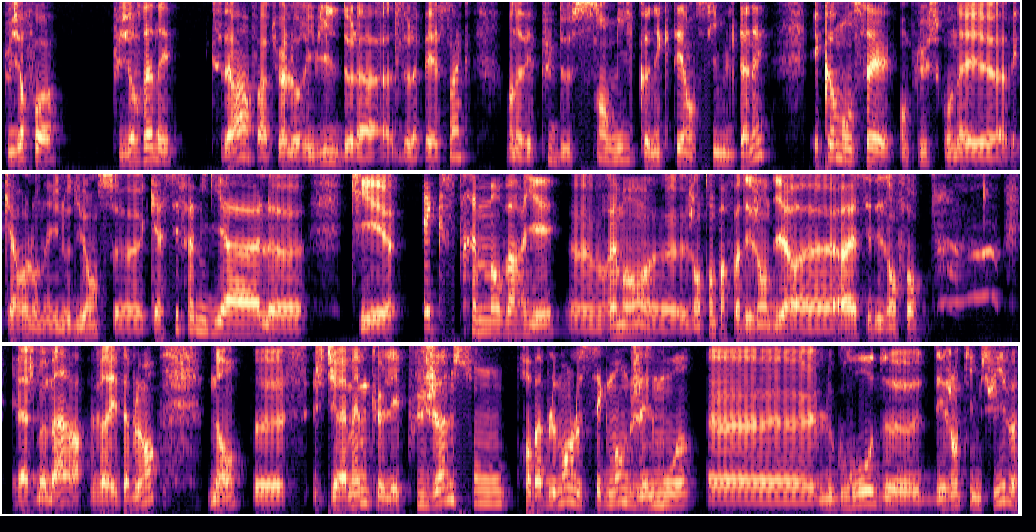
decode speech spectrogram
plusieurs fois, plusieurs années, Enfin, tu vois, le reveal de la, de la PS5, on avait plus de 100 000 connectés en simultané. Et comme on sait, en plus, qu'on a, avec Carole, on a une audience euh, qui est assez familiale, euh, qui est extrêmement variée. Euh, vraiment, j'entends parfois des gens dire Ouais, c'est des enfants. Et là, je me marre, véritablement. Non, je dirais même que les plus jeunes sont probablement le segment que j'ai le moins. le gros de, des gens qui me suivent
